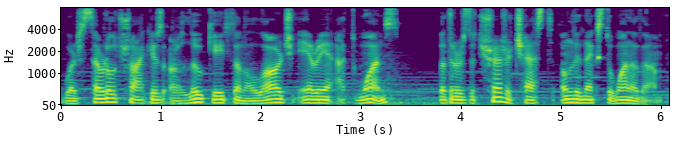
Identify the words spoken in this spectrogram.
where several trackers are located on a large area at once, but there is a treasure chest only next to one of them.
